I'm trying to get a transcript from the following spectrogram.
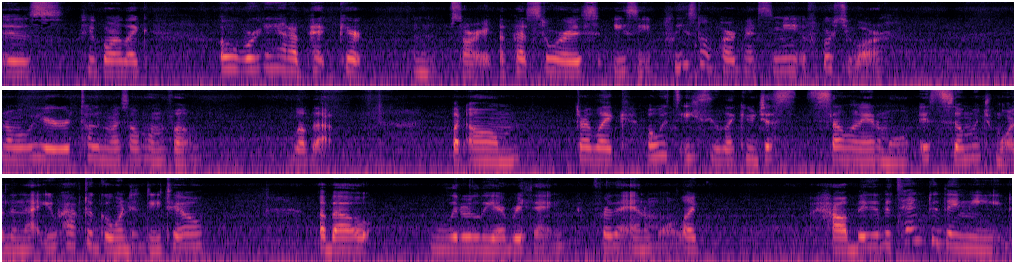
is people are like, oh, working at a pet care, mm, sorry, a pet store is easy. Please don't park next to me. Of course you are. And I'm over here talking to myself on the phone. Love that. But, um, they're like, oh, it's easy. Like, you just sell an animal. It's so much more than that. You have to go into detail about literally everything for the animal. Like, how big of a tank do they need?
